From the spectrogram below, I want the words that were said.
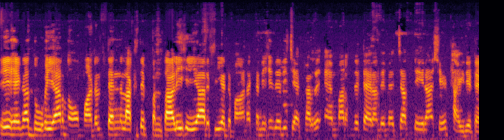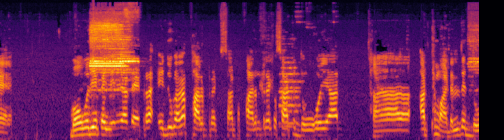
ਇਹ ਹੈਗਾ 2009 ਮਾਡਲ 3 ਲੱਖ ਤੇ 45000 ਰੁਪਏ ਡਿਮਾਂਡ ਆ। ਕੰਡੀਸ਼ਨ ਇਹਦੀ ਚੈੱਕ ਕਰਦੇ ਐਮਆਰਐਫ ਦੇ ਟਾਇਰਾਂ ਦੇ ਵਿੱਚ ਆ 13 28 ਦੇ ਟਾਇਰ। ਬਹੁਤ ਵਧੀਆ ਕੰਡੀਸ਼ਨ ਦਾ ਟਰੈਕਟਰ ਆ। ਇਦੋਂ ਹੈਗਾ ਫਾਰਮ ਟਰੈਕ 60 ਫਾਰਮ ਟਰੈਕ 60 2000 8 ਮਾਡਲ ਤੇ 2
